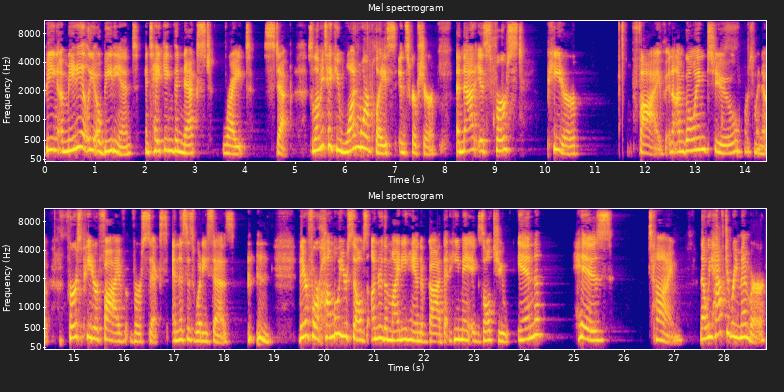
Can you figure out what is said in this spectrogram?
being immediately obedient, and taking the next right step. So let me take you one more place in scripture, and that is First Peter 5 and i'm going to where's my note? First peter 5 verse 6 and this is what he says. Therefore humble yourselves under the mighty hand of god that he may exalt you in his time. Now we have to remember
